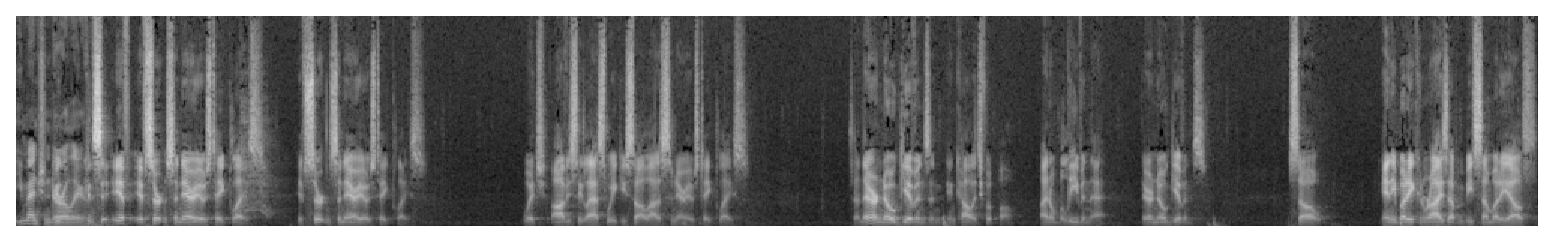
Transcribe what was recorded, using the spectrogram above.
You mentioned earlier. If, if certain scenarios take place, if certain scenarios take place, which obviously last week you saw a lot of scenarios take place. So there are no givens in, in college football. I don't believe in that. There are no givens. So anybody can rise up and beat somebody else.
